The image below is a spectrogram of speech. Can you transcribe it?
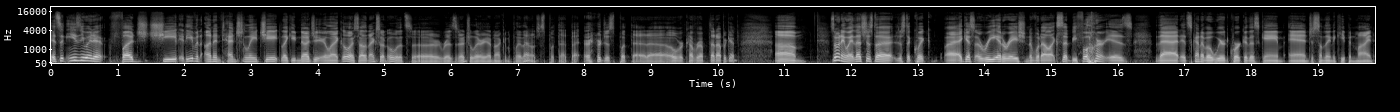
it's an easy way to fudge cheat and even unintentionally cheat. Like you nudge it, you're like, oh, I saw the next one. Oh, that's a residential area. I'm not going to play that. I'll just put that back or just put that uh, over, cover up that up again. Um, so anyway, that's just a just a quick, uh, I guess, a reiteration of what Alex said before is that it's kind of a weird quirk of this game and just something to keep in mind.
